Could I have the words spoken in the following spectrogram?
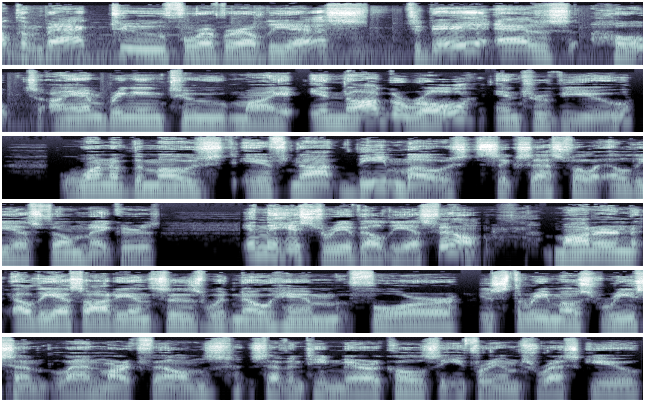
Welcome back to Forever LDS. Today, as hoped, I am bringing to my inaugural interview one of the most, if not the most, successful LDS filmmakers in the history of LDS film. Modern LDS audiences would know him for his three most recent landmark films 17 Miracles, Ephraim's Rescue,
